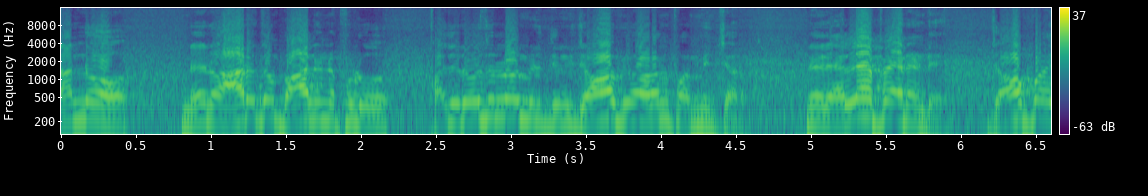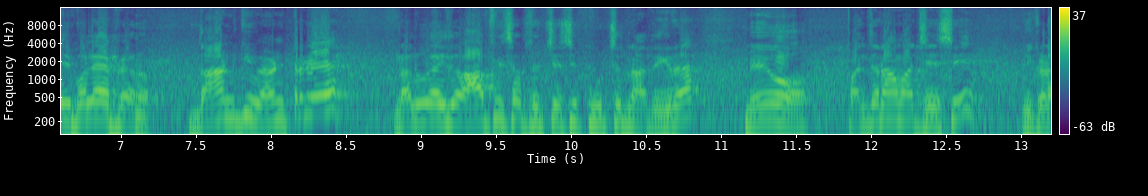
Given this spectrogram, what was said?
నన్ను నేను ఆరోగ్యం బాగాలేనప్పుడు పది రోజుల్లో మీరు దీనికి జవాబు ఇవ్వాలని పంపించారు. నేను వెళ్ళలేకపోయానండి. జవాబు కూడా ఇవ్వలేకపోయాను. దానికి వెంటనే నలుగురు ఐదు ఆఫీసర్స్ వచ్చేసి కూర్చుని నా దగ్గర. మేము పంచనామా చేసి ఇక్కడ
